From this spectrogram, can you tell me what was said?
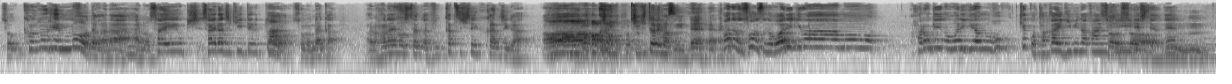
そうこの辺もだから、うん。あのサイオキサイラジ聞いてると、はい。そのなんかあの花江のおっさんが復活していく感じがあ 聞き取れますんで。まあでもそうですね終わり際もハロゲーの終わり際もほ結構高い気味な感じでしたよね。うんうん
